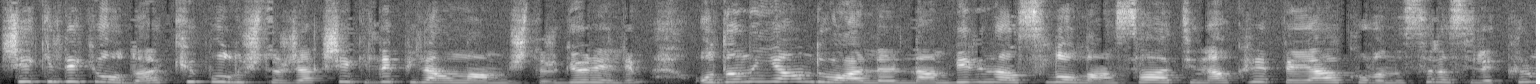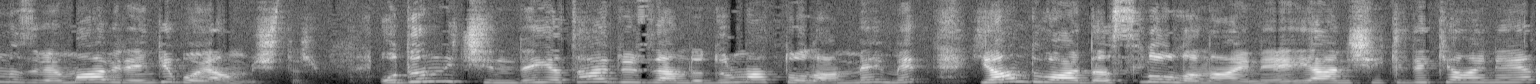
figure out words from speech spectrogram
Şekildeki oda küp oluşturacak şekilde planlanmıştır. Görelim. Odanın yan duvarlarından birine asılı olan saatin akrep ve yelkovanı sırasıyla kırmızı ve mavi renge boyanmıştır. Odanın içinde yatay düzlemde durmakta olan Mehmet yan duvarda asılı olan aynaya yani şekildeki aynaya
